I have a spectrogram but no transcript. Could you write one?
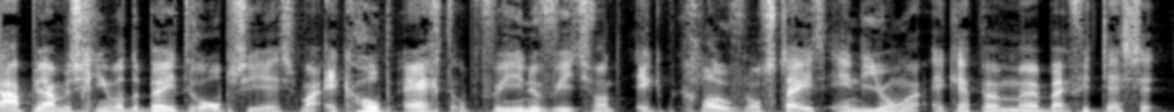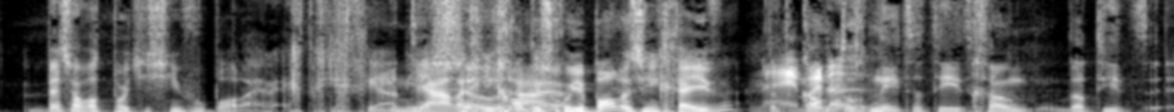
Tapia misschien wel de betere optie is. Maar ik hoop echt op Vujinovic. Want ik geloof nog steeds in die jongen. Ik heb hem eh, bij Vitesse best wel wat potjes zien voetballen. En echt geniale, zo gigantisch raar. goede ballen zien geven. Het Nee, kan toch niet dat hij het gewoon dat hij het eh,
